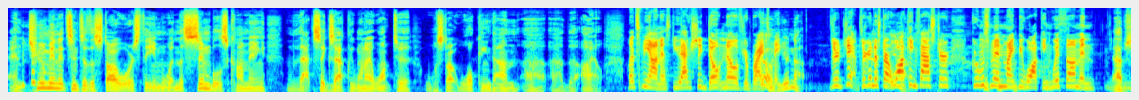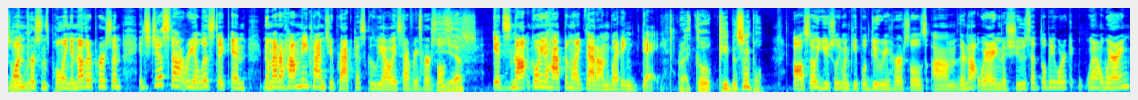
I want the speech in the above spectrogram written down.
and two minutes into the Star Wars theme, when the cymbals coming, that's exactly when I want to start walking down uh, uh, the aisle. let's be honest, you actually don't know if your No, bridesmaid. you're not. They're, yeah, they're going to start walking faster. Groomsmen might be walking with them, and one person's pulling another person. It's just not realistic. And no matter how many times you practice, because we always have rehearsals, Yes. it's not going to happen like that on wedding day. Right. Go keep it simple. Also, usually when people do rehearsals, um, they're not wearing the shoes that they'll be work- wearing.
